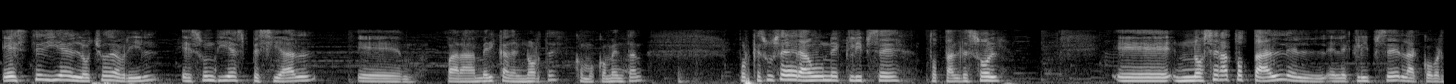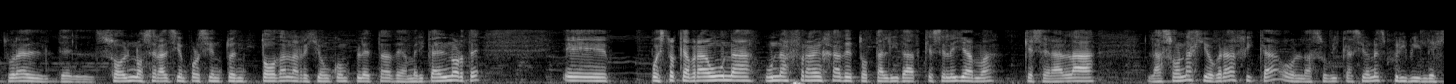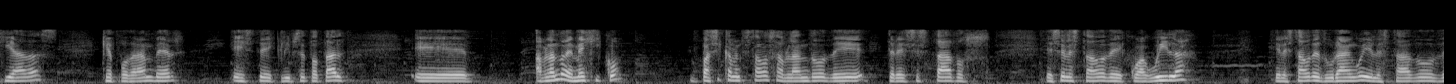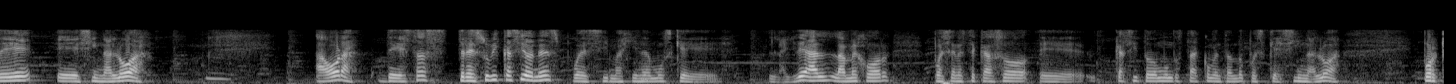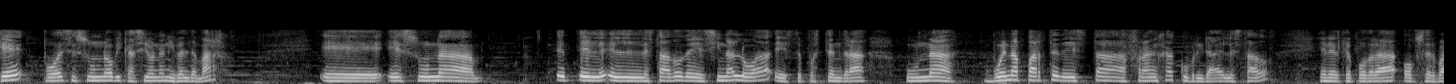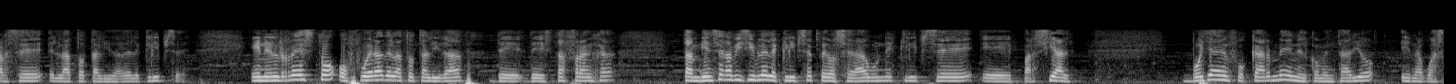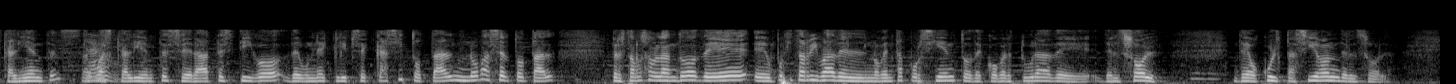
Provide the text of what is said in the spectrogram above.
este día, el 8 de abril, es un día especial eh, para América del Norte, como comentan, porque sucederá un eclipse total de sol. Eh, no será total el, el eclipse, la cobertura del, del sol no será al 100% en toda la región completa de América del Norte, eh, puesto que habrá una, una franja de totalidad que se le llama, que será la, la zona geográfica o las ubicaciones privilegiadas que podrán ver este eclipse total. Eh, hablando de México, básicamente estamos hablando de tres estados. Es el estado de Coahuila, el estado de Durango y el estado de eh, Sinaloa. Ahora, de estas tres ubicaciones, pues imaginemos que la ideal, la mejor, pues en este caso eh, casi todo el mundo está comentando pues que es Sinaloa. ¿Por qué? Pues es una ubicación a nivel de mar. Eh, es una el, el estado de Sinaloa este pues tendrá una buena parte de esta franja cubrirá el estado en el que podrá observarse la totalidad del eclipse. En el resto o fuera de la totalidad de, de esta franja también será visible el eclipse, pero será un eclipse eh, parcial. Voy a enfocarme en el comentario en Aguascalientes. Claro. Aguascalientes será testigo de un eclipse casi total, no va a ser total, pero estamos hablando de eh, un poquito arriba del 90% de cobertura de- del sol, de ocultación del sol.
